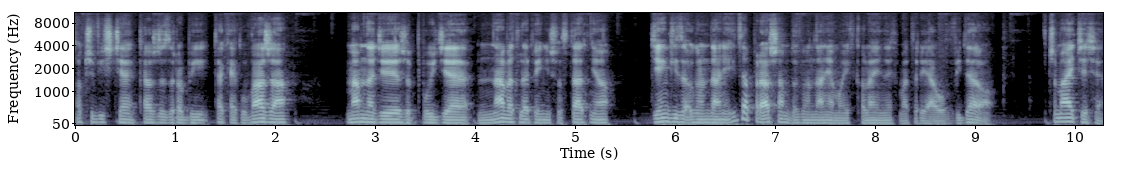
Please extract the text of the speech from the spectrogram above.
Oczywiście każdy zrobi tak, jak uważa. Mam nadzieję, że pójdzie nawet lepiej niż ostatnio. Dzięki za oglądanie i zapraszam do oglądania moich kolejnych materiałów wideo. Trzymajcie się.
